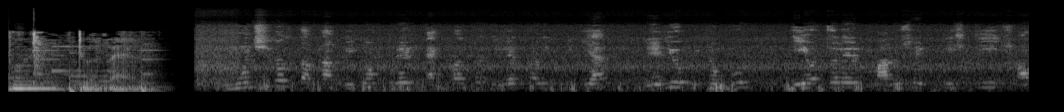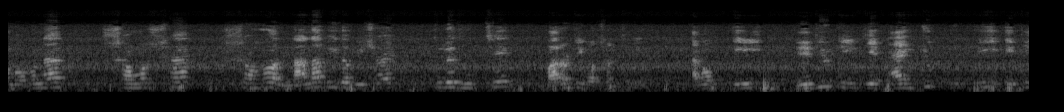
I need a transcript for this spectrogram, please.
2FM মুন্সিগঞ্জ তথা বিক্রমপুরের একমাত্র ইলেকট্রনিক মিডিয়া রেডিও বিক্রমপুর এই অঞ্চলের মানুষের কৃষ্টি সম্ভাবনা, সমস্যা সহ নানাবিধ বিষয় তুলে ধরছে বারোটি বছর ধরে। এবং এই রেডিওটি যে একযুগ এটি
